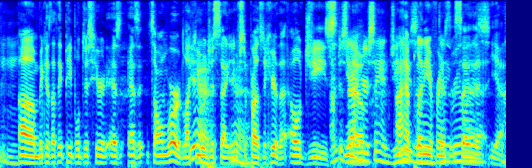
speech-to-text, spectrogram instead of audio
Mm-hmm. um, because I think people just hear it as as its own word, like you were just saying. You're surprised to hear that. Oh, geez, I'm just you out know, here saying Jesus. I have plenty of friends that say that. Yeah,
